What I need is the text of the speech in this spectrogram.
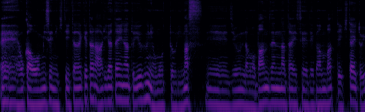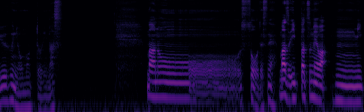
えー、お顔を見せに来ていただけたらありがたいなというふうに思っております、えー、自分らも万全な体制で頑張っていきたいというふうに思っております。まああのー、そうですね。まず一発目はうん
